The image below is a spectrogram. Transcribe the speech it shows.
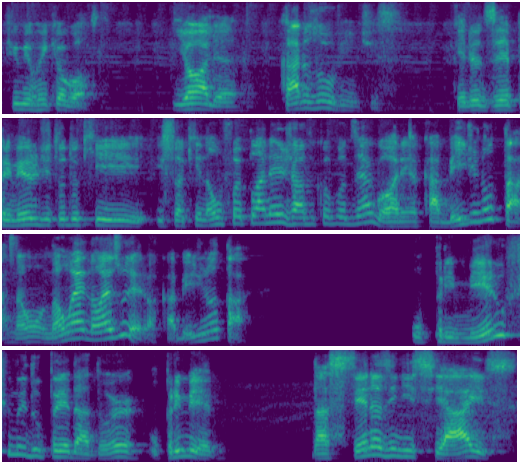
filme ruim que eu gosto. E olha, caros ouvintes, queria dizer primeiro de tudo que isso aqui não foi planejado que eu vou dizer agora, hein? Acabei de notar, não, não é não é zoeiro, acabei de notar. O primeiro filme do Predador, o primeiro, nas cenas iniciais,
